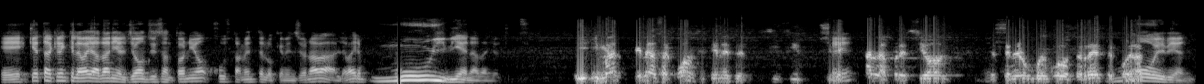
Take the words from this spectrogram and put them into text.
Eh, ¿Qué tal creen que le vaya a Daniel Jones? Dice Antonio, justamente lo que mencionaba, le va a ir muy bien a Daniel Jones. Y, más tiene a Saquon, si tienes si, si, si la presión tener un buen juego terrestre. Muy bien.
